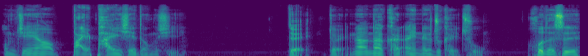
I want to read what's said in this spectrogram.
我们今天要摆拍一些东西，对对，那那可能哎、那个就可以出，或者是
